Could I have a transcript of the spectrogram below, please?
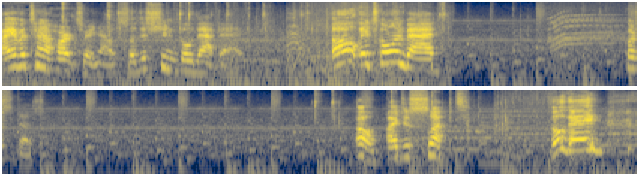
I have a ton of hearts right now, so this shouldn't go that bad. Oh, it's going bad. Of course it does. Oh, I just slept. Okay.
